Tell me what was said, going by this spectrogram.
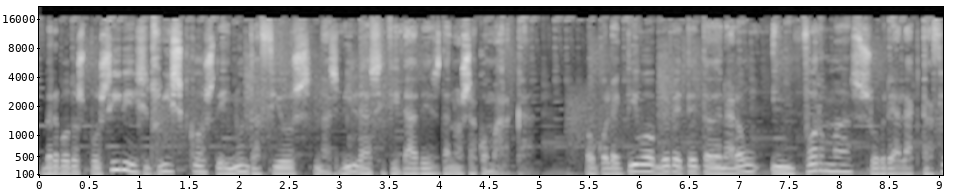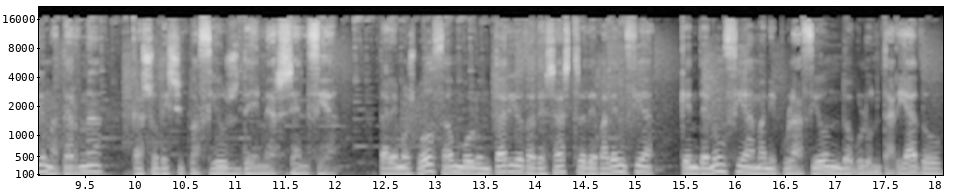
verbo dos posíveis riscos de inundacións nas vilas e cidades da nosa comarca. O colectivo Bebe Teta de Narón informa sobre a lactación materna caso de situacións de emerxencia. Daremos voz a un voluntario da desastre de Valencia quen denuncia a manipulación do voluntariado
